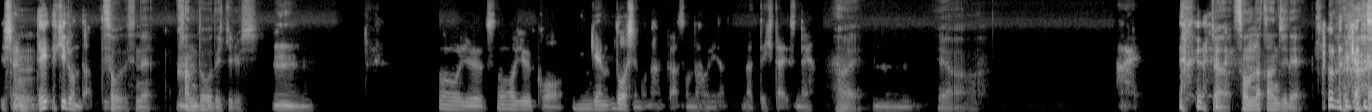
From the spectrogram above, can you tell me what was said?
一緒にで,、できるんだっていう。そうですね。感動できるし。うん。そういう、そういう、こう、人間同士もなんか、そんな風にななっていきたいですね。はい。うん。いやはい。ーじゃあそんな感じで。そんな感じ。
